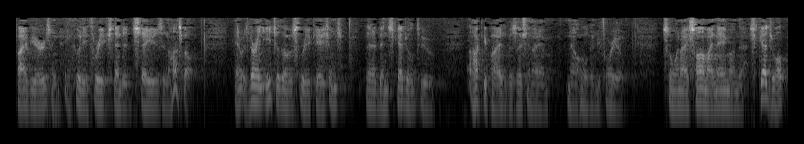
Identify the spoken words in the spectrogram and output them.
five years, and including three extended stays in the hospital. And it was during each of those three occasions that I'd been scheduled to occupy the position I am now holding before you. So when I saw my name on the schedule,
